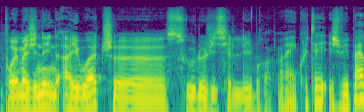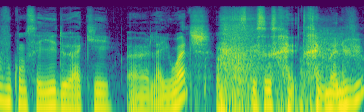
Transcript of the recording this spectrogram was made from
On pourrait imaginer une iWatch euh, sous logiciel libre. Ouais, écoutez, je ne vais pas vous conseiller de hacker euh, l'iWatch parce que ce serait très mal vu.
